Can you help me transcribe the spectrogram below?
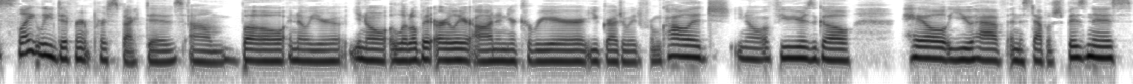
slightly different perspectives. Um, Bo, I know you're, you know, a little bit earlier on in your career. You graduated from college, you know, a few years ago. Haile, you have an established business,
